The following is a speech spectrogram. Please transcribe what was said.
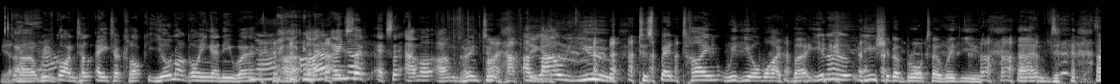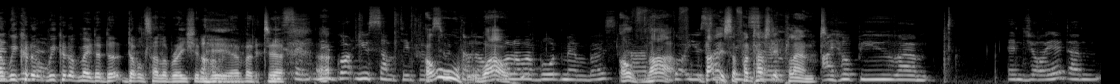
Yeah. Uh, Yes. we've got until 8 o'clock. You're not going anywhere. No. Uh, No, I, except, not. except Emma, I'm going to to allow go. you to spend time with your wife. But, you know, you should have brought her with you. And, and we could have we could have made a d- double celebration Oh, here. But uh, Listen, we've got you something from oh, Sultana, wow. all our board members. Oh, have that- got you that is a fantastic so plan. I hope you um, enjoy it and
